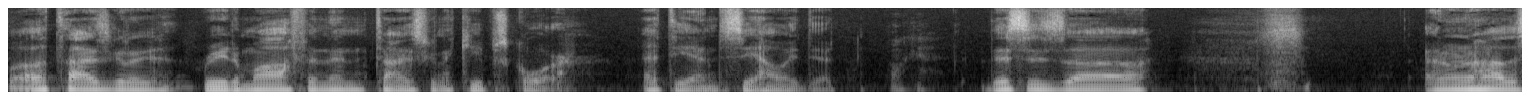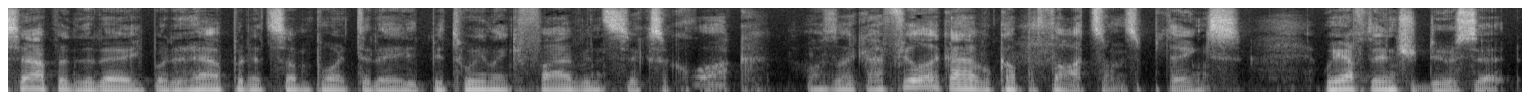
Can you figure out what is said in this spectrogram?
Well, Ty's going to read them off, and then Ty's going to keep score at the end to see how he did. Okay. This is, uh, I don't know how this happened today, but it happened at some point today between like five and six o'clock. I was like, I feel like I have a couple thoughts on some things. We have to introduce it.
